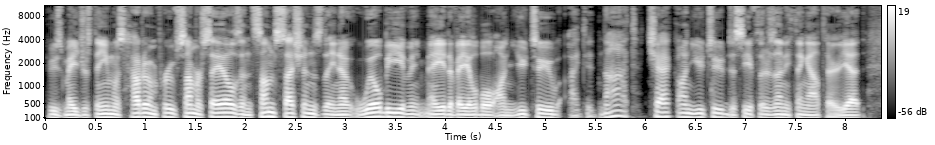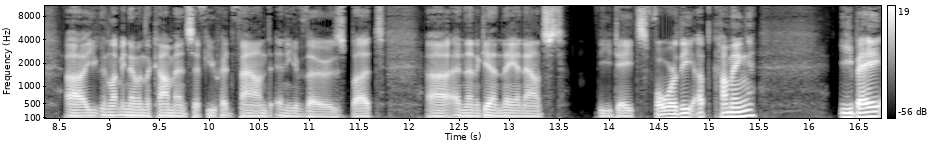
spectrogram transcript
whose major theme was how to improve summer sales. And some sessions they note will be made available on YouTube. I did not check on YouTube to see if there's anything out there yet. Uh, you can let me know in the comments if you had found any of those. But, uh, and then again, they announced the dates for the upcoming eBay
